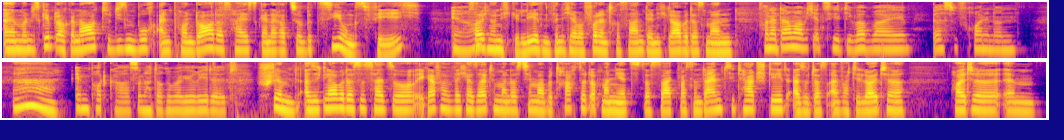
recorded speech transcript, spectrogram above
Ähm, und es gibt auch genau zu diesem Buch ein Pendant, das heißt Generation beziehungsfähig. Ja. Das habe ich noch nicht gelesen, finde ich aber voll interessant, denn ich glaube, dass man, Von der Dame habe ich erzählt, die war bei Beste Freundinnen ah, im Podcast und hat darüber geredet. stimmt. Also ich glaube, das ist halt so, egal von welcher Seite man das Thema betrachtet, ob man jetzt das sagt, was in deinem Zitat steht, also dass einfach die Leute heute ähm,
